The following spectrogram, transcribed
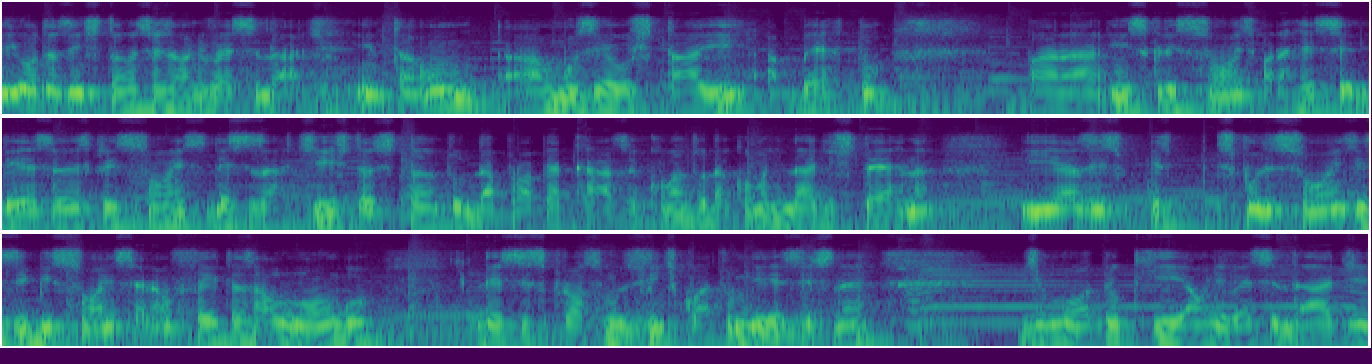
e outras instâncias da universidade. Então, o museu está aí aberto para inscrições, para receber essas inscrições desses artistas, tanto da própria casa quanto da comunidade externa, e as exposições, exibições serão feitas ao longo desses próximos 24 meses, né? De modo que a universidade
